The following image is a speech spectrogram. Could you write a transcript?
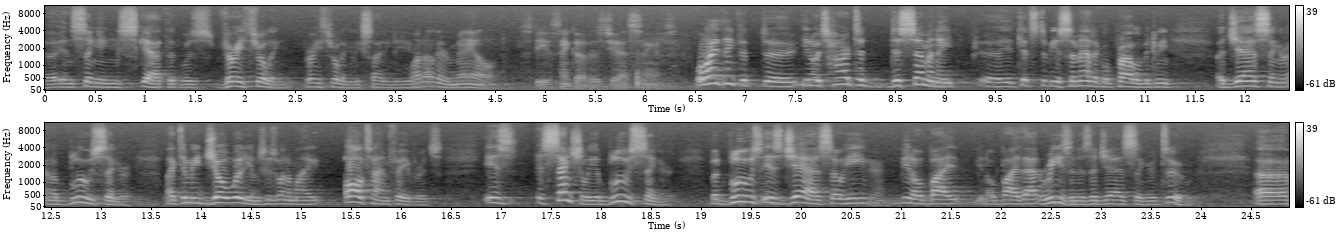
uh, in singing scat that was very thrilling, very thrilling and exciting to hear. What other males do you think of as jazz singers? Well, I think that, uh, you know, it's hard to disseminate. Uh, it gets to be a semantical problem between a jazz singer and a blues singer. Like to me, Joe Williams, who's one of my all-time favorites, is essentially a blues singer. But blues is jazz, so he, Sure. you know, by, you know, by that reason is a jazz singer too. Uh,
